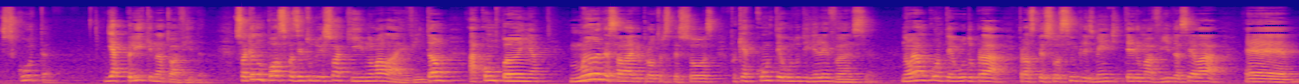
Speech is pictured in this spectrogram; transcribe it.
escuta e aplique na tua vida. Só que eu não posso fazer tudo isso aqui numa live. Então, acompanha, manda essa live para outras pessoas, porque é conteúdo de relevância. Não é um conteúdo para as pessoas simplesmente terem uma vida, sei lá, é,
